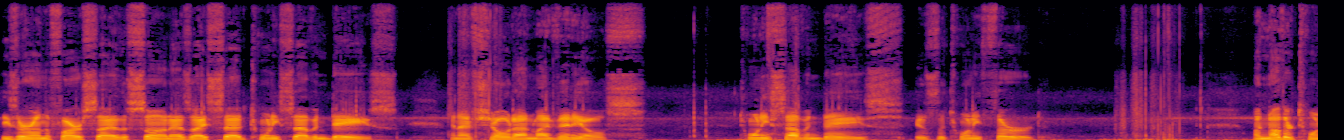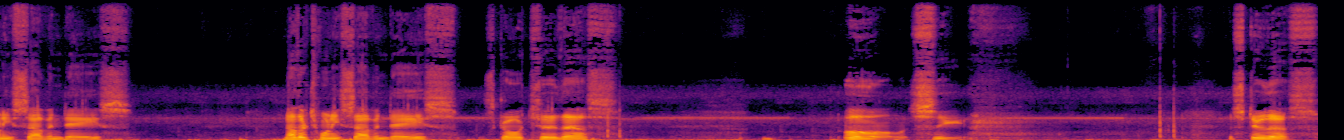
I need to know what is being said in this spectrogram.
These are on the far side of the sun. As I said, 27 days. And I've showed on my videos. 27 days is the 23rd another 27 days, another 27 days. Let's go to this. Oh, let's see. Let's do this.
